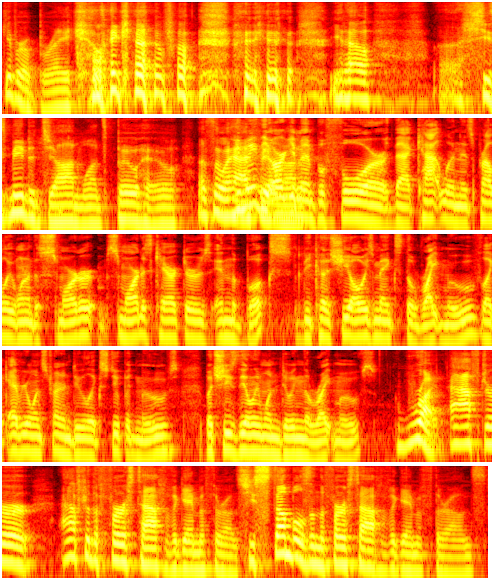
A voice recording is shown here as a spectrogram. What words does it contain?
give her a break. like, you know, uh, she's mean to Jon once. Boo hoo. That's the way you I made the argument before that Catelyn is probably one of the smarter, smartest characters in the books because she always makes the right move. Like everyone's trying to do like stupid moves, but she's the only one doing the right moves. Right after after the first half of a Game of Thrones, she stumbles in the first half of a Game of Thrones.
